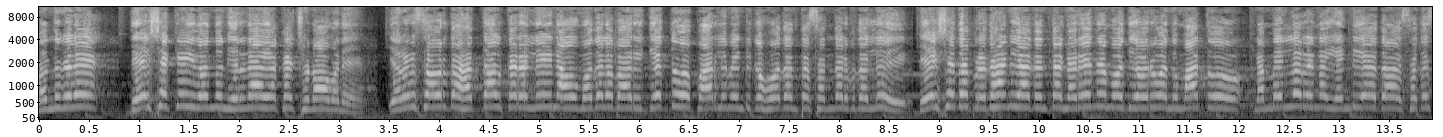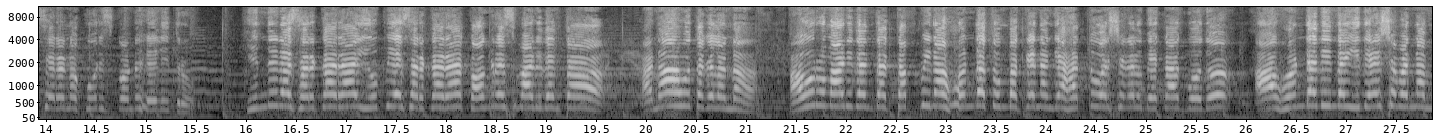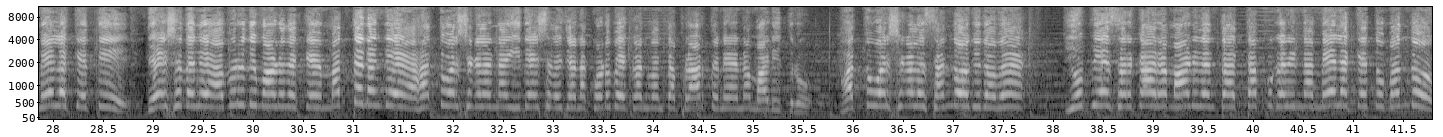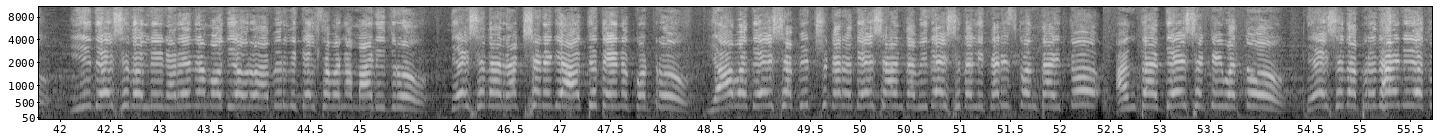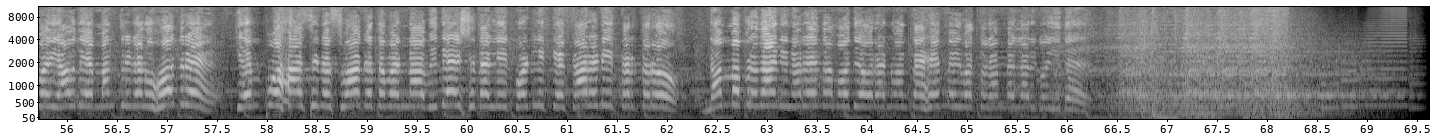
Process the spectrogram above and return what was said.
ಬಂಧುಗಳೇ, ದೇಶಕ್ಕೆ ಇದೊಂದು ನಿರ್ಣಾಯಕ ಚುನಾವಣೆ. ಎರಡ್ ಸಾವಿರದ ಹದಿನಾಲ್ಕರಲ್ಲಿ ನಾವು ಮೊದಲ ಬಾರಿ ಗೆದ್ದು ಪಾರ್ಲಿಮೆಂಟ್ಗೆ ಹೋದಂತ ಸಂದರ್ಭದಲ್ಲಿ ದೇಶದ ಪ್ರಧಾನಿಯಾದಂತ ನರೇಂದ್ರ ಮೋದಿ ಅವರು ಒಂದು ಮಾತು ನಮ್ಮೆಲ್ಲರನ್ನ ಎನ್ ಡಿ ಎದ ಸದಸ್ಯರನ್ನ ಕೂರಿಸಿಕೊಂಡು ಹೇಳಿದ್ರು. ಹಿಂದಿನ ಸರ್ಕಾರ, ಯು ಪಿ ಎ ಸರ್ಕಾರ ಕಾಂಗ್ರೆಸ್ ಮಾಡಿದಂತ ಅನಾಹುತಗಳನ್ನ ಅವರು ಮಾಡಿದಂತ ತಪ್ಪಿನ ಹೊಂಡ ತುಂಬಕ್ಕೆ ನಂಗೆ ಹತ್ತು ವರ್ಷಗಳು ಬೇಕಾಗ್ಬೋದು. ಆ ಹೊಂಡದಿಂದ ಈ ದೇಶವನ್ನ ಮೇಲಕ್ಕೆತ್ತಿ ದೇಶದಲ್ಲಿ ಅಭಿವೃದ್ಧಿ ಮಾಡೋದಕ್ಕೆ ಮತ್ತೆ ನಂಗೆ ಹತ್ತು ವರ್ಷಗಳನ್ನ ಈ ದೇಶದ ಜನ ಕೊಡಬೇಕು ಅನ್ನುವಂತ ಪ್ರಾರ್ಥನೆಯನ್ನ ಮಾಡಿದ್ರು. ಹತ್ತು ವರ್ಷಗಳು ಸಂದೋಗಿದವೆ ಯು ಪಿ ಎ ಸರ್ಕಾರ ಮಾಡಿದಂತ ತಪ್ಪುಗಳಿಂದ ಮೇಲಕ್ಕೆದ್ದು ಈ ದೇಶದಲ್ಲಿ ನರೇಂದ್ರ ಮೋದಿ ಅವರು ಅಭಿವೃದ್ಧಿ ಕೆಲಸವನ್ನ ಮಾಡಿದ್ರು. ದೇಶದ ರಕ್ಷಣೆಗೆ ಆದ್ಯತೆಯನ್ನು ಕೊಟ್ಟರು ಯಾವ ದೇಶ ಭಿಕ್ಷುಕರ ದೇಶ ಅಂತ ವಿದೇಶದಲ್ಲಿ ಕರೆಸ್ಕೊಂತ ಇತ್ತು, ಅಂತ ದೇಶಕ್ಕೆ ಇವತ್ತು ದೇಶದ ಪ್ರಧಾನಿ ಅಥವಾ ಯಾವುದೇ ಮಂತ್ರಿಗಳು ಹೋದ್ರೆ ಕೆಂಪು ಹಾಸಿನ ಸ್ವಾಗತವನ್ನ ವಿದೇಶದಲ್ಲಿ ಕೊಡ್ಲಿಕ್ಕೆ ಕಾರಣೀಕರ್ತರು ನಮ್ಮ ಪ್ರಧಾನಿ ನರೇಂದ್ರ ಮೋದಿ ಅವರು ಅನ್ನುವಂತ ಹೆಮ್ಮೆ ಇವತ್ತು ನಮ್ಮೆಲ್ಲರಿಗೂ ಇದೆ.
